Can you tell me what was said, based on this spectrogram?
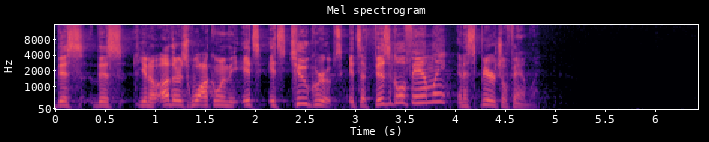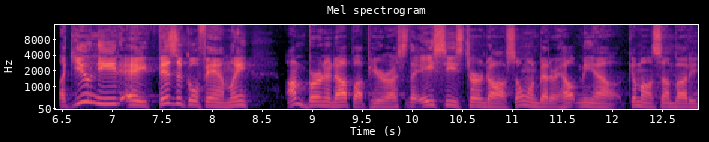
this, this you know, others walking with me? It's, it's two groups. It's a physical family and a spiritual family. Like you need a physical family. I'm burning up up here. The AC's turned off. Someone better help me out. Come on, somebody.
